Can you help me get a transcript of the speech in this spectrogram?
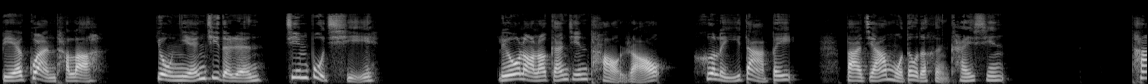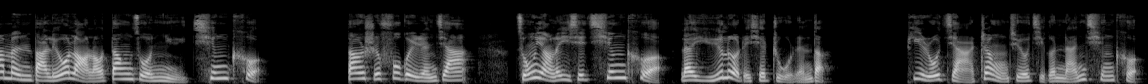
别惯他了，有年纪的人经不起。”刘姥姥赶紧讨饶，喝了一大杯，把贾母逗得很开心。他们把刘姥姥当做女清客，当时富贵人家总养了一些清客来娱乐这些主人的。譬如贾政就有几个男清客，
